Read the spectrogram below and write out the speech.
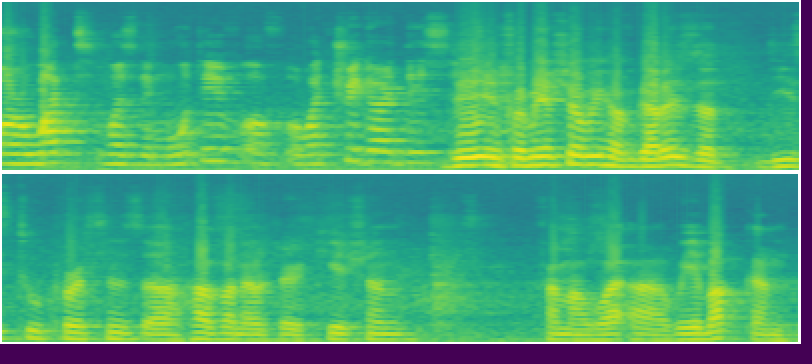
Or what was the motive of, or what triggered this? The information we have got is that these two persons uh, have an altercation from a wa- uh, way back, and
